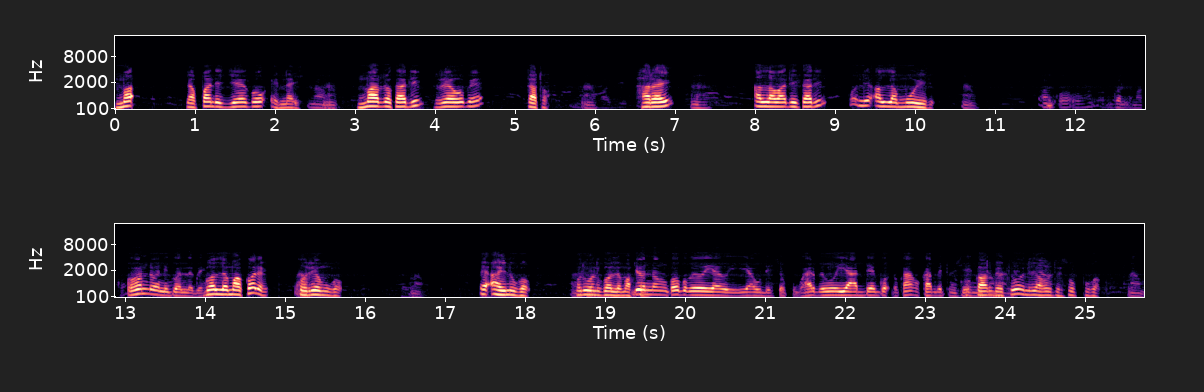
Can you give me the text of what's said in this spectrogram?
ma capanɗe jeegoo e nayi marɗo kadi rewɓe tato. Haray allah waɗi kadi koni allah muyri nam ko honɗo woni golle ɓe golle makko ɗen ko remugo e aynugo ko ɗum woni golle makko joni noon koko ɓe yaw- yawde soppugo. Har ɓe woyi yadde goɗɗo ka ko kamɓe tun ko seni kamɓe to woni yahude soppugo. Nam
